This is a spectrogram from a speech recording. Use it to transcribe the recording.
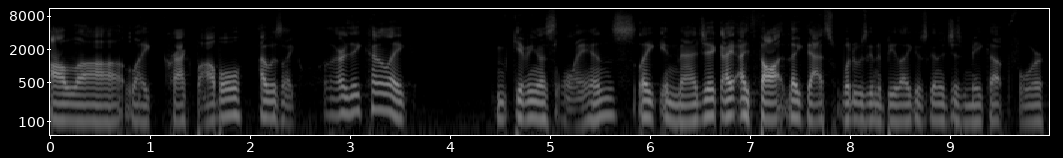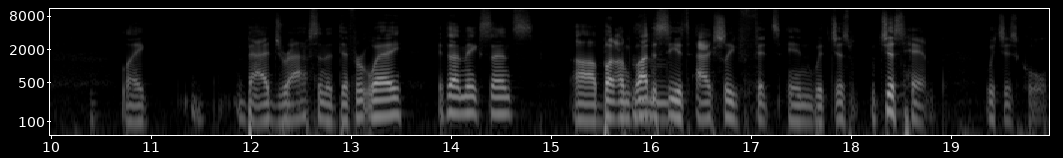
a la like Crack Bauble, I was like, are they kind of like giving us lands like in Magic? I, I thought like that's what it was going to be like. It was going to just make up for like bad drafts in a different way, if that makes sense. Uh, but I'm glad to Mhm. see it actually fits in with just with just him, which is cool.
